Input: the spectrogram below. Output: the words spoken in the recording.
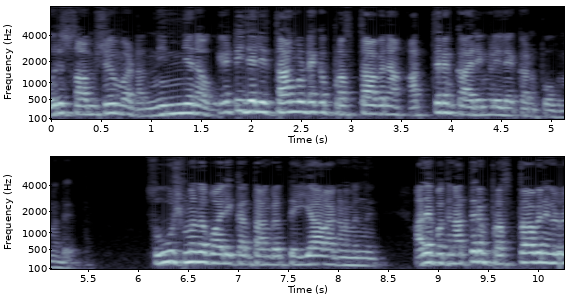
ഒരു സംശയം വേണ്ട. നിന്യനാവും കെ ടി ജലീൽ താങ്കളുടെയൊക്കെ പ്രസ്താവന അത്തരം കാര്യങ്ങളിലേക്കാണ് പോകുന്നത്. സൂക്ഷ്മത പാലിക്കാൻ താങ്കൾ തയ്യാറാകണമെന്ന് അതേപോലെ തന്നെ അത്തരം പ്രസ്താവനകൾ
